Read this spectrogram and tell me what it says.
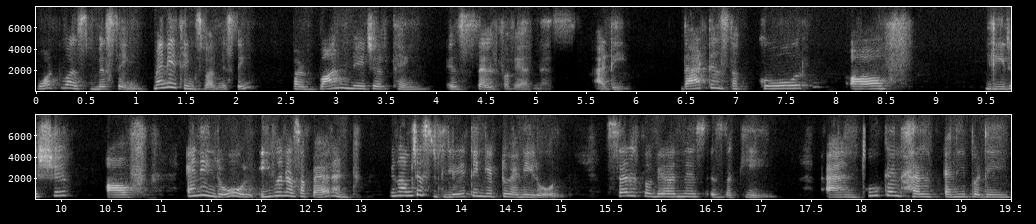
what was missing. Many things were missing, but one major thing is self awareness, Eddie. That is the core of leadership, of any role, even as a parent. You know, I'm just relating it to any role. Self awareness is the key. And who can help anybody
